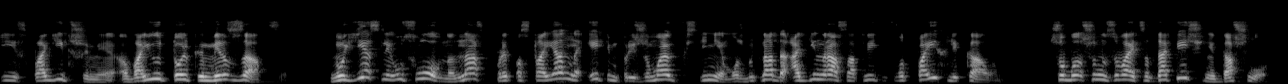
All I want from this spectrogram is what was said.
и с погибшими воюют только мерзавцы. Но если условно нас постоянно этим прижимают к стене, может быть, надо один раз ответить вот по их лекалам, чтобы, что называется, до печени дошло,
